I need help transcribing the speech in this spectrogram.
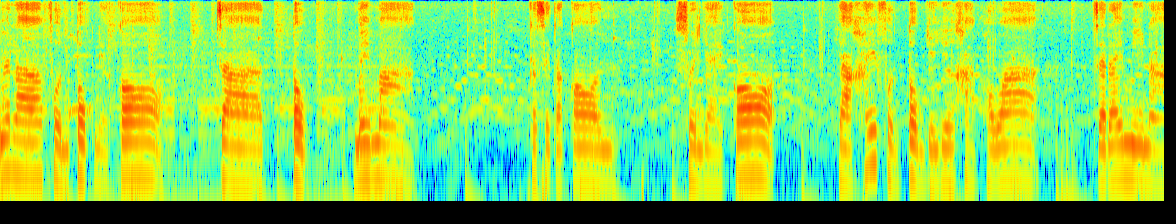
เวลาฝนตกเนี่ยก็จะตกไม่มาก เกษตรกร ส่วนใหญ่ก็อยากให้ฝนตกเยอะๆค่ะ เพราะว่าจะได้มีน้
